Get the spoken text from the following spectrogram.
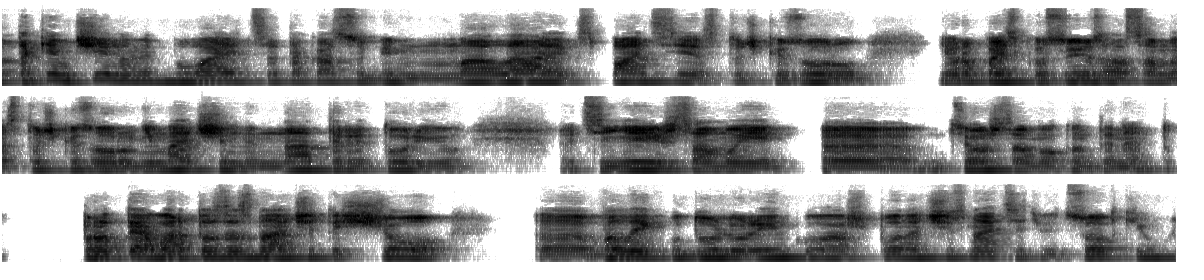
таким чином відбувається така собі мала експансія з точки зору Європейського Союзу, а саме з точки зору Німеччини на територію цієї ж самої, е, цього ж самого континенту. Проте варто зазначити, що е, велику долю ринку, аж понад 16%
